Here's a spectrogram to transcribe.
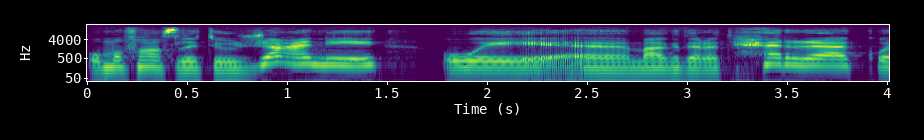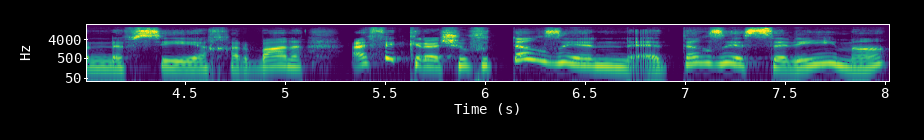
ومفاصلي توجعني وما أقدر أتحرك والنفسية خربانة. على فكرة شوف التغذية التغذية السليمة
